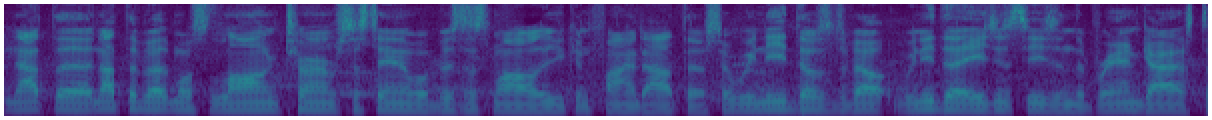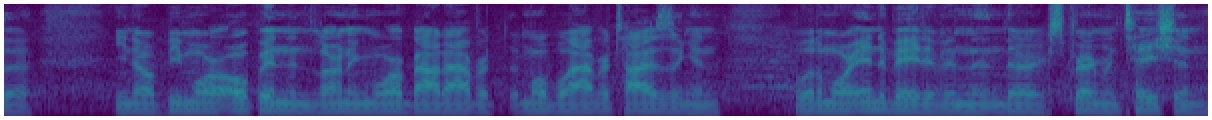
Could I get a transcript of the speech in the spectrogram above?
not the not the most long-term sustainable business model you can find out there. So we need those develop we need the agencies and the brand guys to, you know, be more open and learning more about adver mobile advertising and a little more innovative in, the, in, their experimentation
